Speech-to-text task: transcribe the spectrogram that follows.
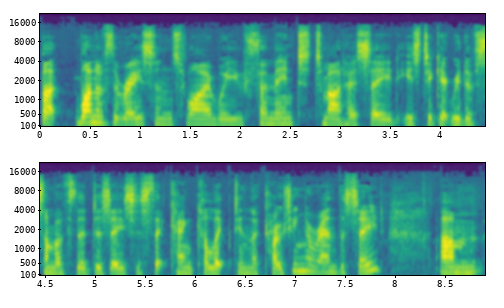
But one of the reasons why we ferment tomato seed is to get rid of some of the diseases that can collect in the coating around the seed. Um,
